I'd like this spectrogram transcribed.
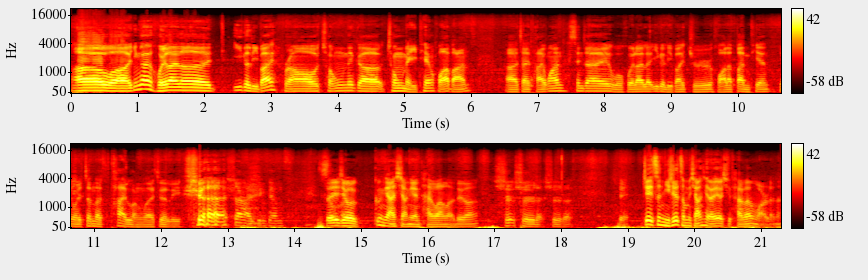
呃，我应该回来了。一个礼拜，然后从那个从每天滑板，啊，在台湾，现在我回来了一个礼拜，只滑了半天，因为真的太冷了这里。上海今天，所以就更加想念台湾了，对吧？是是的，是的。对，这次你是怎么想起来要去台湾玩的呢？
